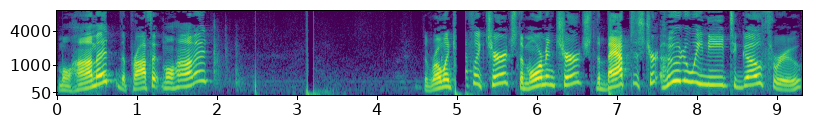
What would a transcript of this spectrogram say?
Muhammad? The prophet Muhammad? The Roman Catholic Church? The Mormon Church? The Baptist Church? Who do we need to go through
